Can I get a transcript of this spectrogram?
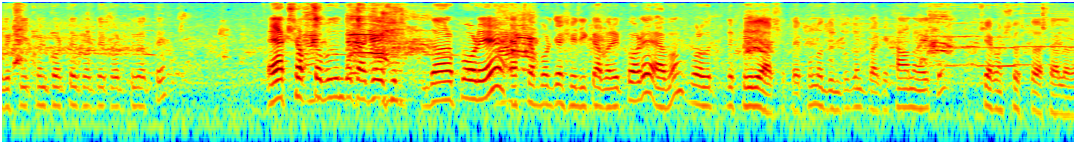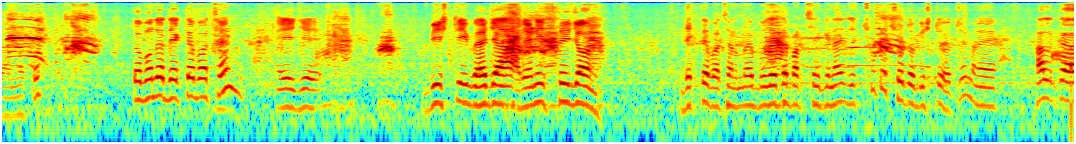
ওকে ট্রিটমেন্ট করতে করতে করতে করতে। এক সপ্তাহ পর্যন্ত তাকে ওষুধ দেওয়ার পরে একটা পর্যায়ে সে রিকাভারি করে এবং পরবর্তীতে ফিরে আসে। তাই পনেরো দিন পর্যন্ত তাকে খাওয়ানো হয়েছে, সে এখন সুস্থ আছে আল্লাহর মতো তো বন্ধুরা, দেখতে পাচ্ছেন, এই যে বৃষ্টি, ভেজা রেনি সিজন দেখতে পাচ্ছেন, আমরা বুঝাতে পারছি কিনা যে ছোট ছোট বৃষ্টি হচ্ছে মানে হালকা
